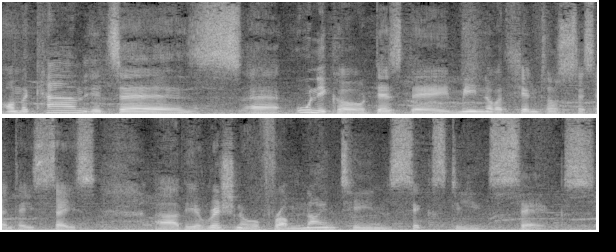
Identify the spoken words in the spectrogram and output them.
On the can it says uh, Único desde 1966, uh, the original from 1966.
